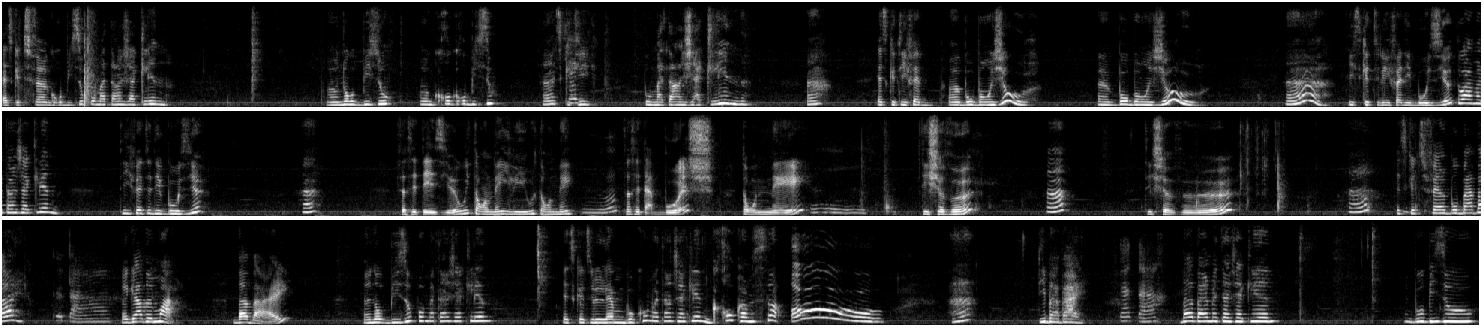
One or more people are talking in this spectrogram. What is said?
Est-ce que tu fais un gros bisou pour ma tante Jacqueline? Un autre bisou? Un gros gros bisou? Hein? Est-ce que tu... Pour ma tante Jacqueline? Hein? Est-ce que tu fais un beau bonjour? Un beau bonjour? Hein? Est-ce que tu lui fais des beaux yeux, toi, ma tante Jacqueline? Tu lui fais-tu des beaux yeux? Hein? Ça, c'est tes yeux. Oui, ton nez, il est où, ton nez? Ça, c'est ta bouche? Ton nez. Tes cheveux. Hein? Tes cheveux. Hein? Est-ce que tu fais un beau bye-bye? Regarde-moi. Bye-bye. Un autre bisou pour ma tante Jacqueline. Est-ce que tu l'aimes beaucoup, ma tante Jacqueline? Gros comme ça. Oh! Hein? Dis bye-bye. Tata. Bye-bye, ma tante Jacqueline. Un beau bisou.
